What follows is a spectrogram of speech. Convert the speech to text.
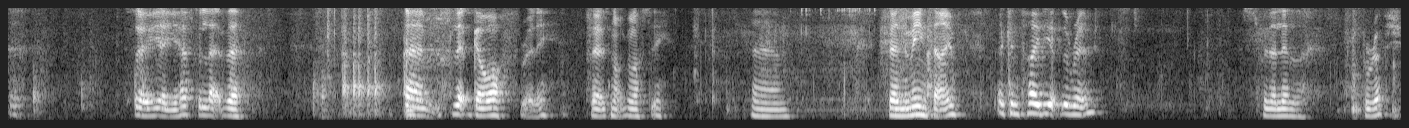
so yeah, you have to let the um, slip go off really, so it's not glossy. Um, so in the meantime, I can tidy up the rim just with a little brush.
